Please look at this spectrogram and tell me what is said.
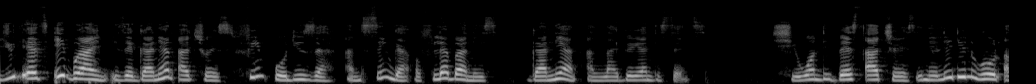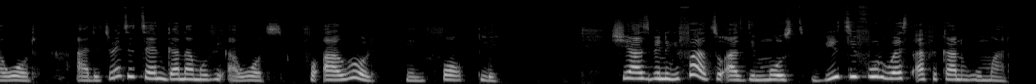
Juliet Ibrahim is a Ghanaian actress, film producer, and singer of Lebanese, Ghanaian, and Liberian descent. She won the Best Actress in a Leading Role award at the 2010 Ghana Movie Awards for her role in Foreplay. She has been referred to as the most beautiful West African woman.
